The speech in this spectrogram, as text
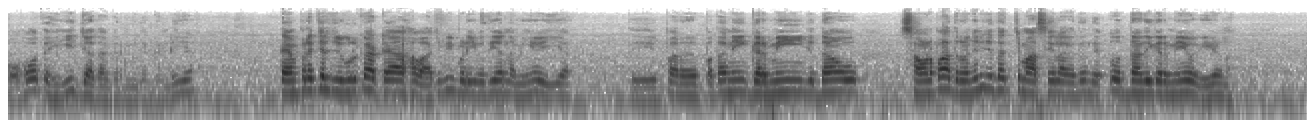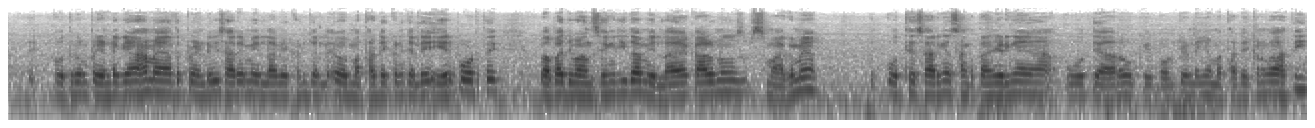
ਬਹੁਤ ਹੀ ਜ਼ਿਆਦਾ ਗਰਮੀ ਲੱਗਣ ਡਈ ਆ। ਟੈਂਪਰੇਚਰ ਜ਼ਰੂਰ ਘਟਿਆ ਹਵਾ 'ਚ ਵੀ ਬੜੀ ਵਧੀਆ ਨਮੀ ਹੋਈ ਆ। ਤੇ ਪਰ ਪਤਾ ਨਹੀਂ ਗਰਮੀ ਜਿੱਦਾਂ ਉਹ ਸਾਉਣ ਭਾਦਰੋਂ 'ਚ ਨਹੀਂ ਜਿੱਦਾਂ ਚਮਾਸੇ ਲੱਗਦੇ ਹੁੰਦੇ ਉਦਾਂ ਦੀ ਗਰਮੀ ਹੋ ਗਈ ਹੁਣ। ਤੇ ਉਧਰੋਂ ਪਿੰਡ ਗਿਆ ਹਾਂ ਮੈਂ ਤੇ ਪਿੰਡ ਵੀ ਸਾਰੇ ਮੇਲਾ ਵੇਖਣ ਚੱਲੇ ਮੱਥਾ ਟੇਕਣ ਚੱਲੇ 에어ਪੋਰਟ ਤੇ। ਬਾਬਾ ਜਵੰਤ ਸਿੰਘ ਜੀ ਦਾ ਮੇਲਾ ਆ ਕੱਲ ਨੂੰ ਸਮਾਗਮ ਆ। ਤੇ ਉੱਥੇ ਸਾਰੀਆਂ ਸੰਗਤਾਂ ਜਿਹੜੀਆਂ ਆ ਉਹ ਤਿਆਰ ਹੋ ਕੇ ਪਹੁੰਚਣ ਡੀਆਂ ਮੱਥਾ ਟੇਕਣ ਵਾਸਤੇ।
